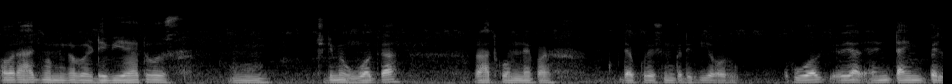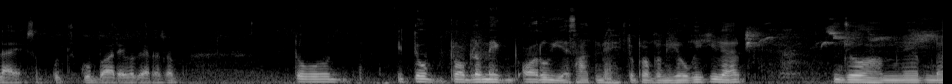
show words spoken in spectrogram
और आज मम्मी का बर्थडे भी है तो एक्चुअली में हुआ क्या? रात को हमने पर डेकोरेशन करी थी और हुआ यार एंड टाइम पे लाए सब कुछ, गुब्बारे वगैरह सब। तो एक तो प्रॉब्लम एक और हुई है साथ में। तो प्रॉब्लम ये हो गई कि यार जो हमने अपना,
